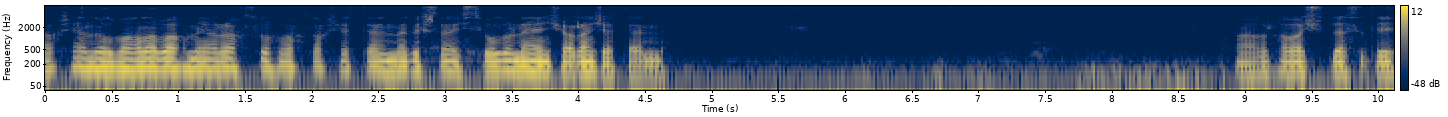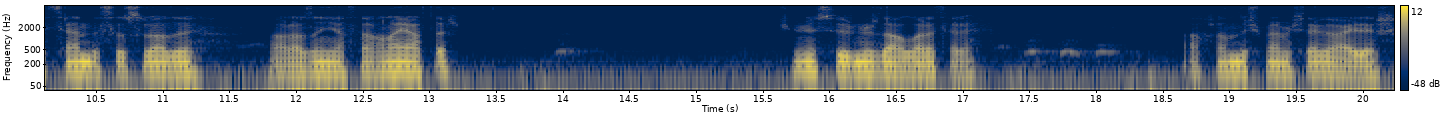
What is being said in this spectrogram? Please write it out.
Dağ şəndi olmağına baxmayaraq çox vaxt dağ şətlərində qışda isti olur, nəinki aran şətlərində. Ağır hava kütləsidir, çəndir, sırsıradır. Arazın yatağına yatır. Günü sürünür dağlara tərəf. Axşam düşməmişdə qayıdır.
